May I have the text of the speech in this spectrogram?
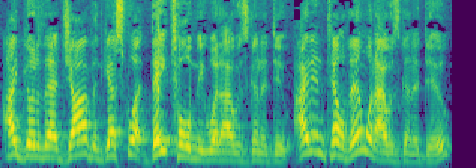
I'd go to that job, and guess what? They told me what I was going to do. I didn't tell them what I was going to do.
